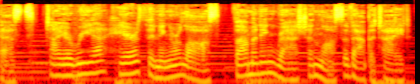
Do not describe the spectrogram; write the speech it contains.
tests, diarrhea, hair thinning or loss, vomiting, rash, and loss of appetite.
